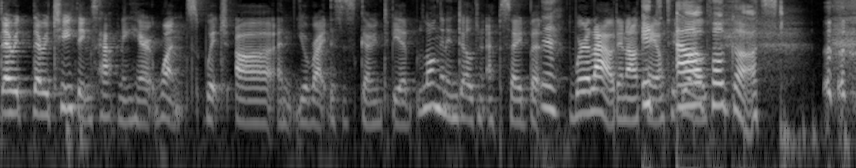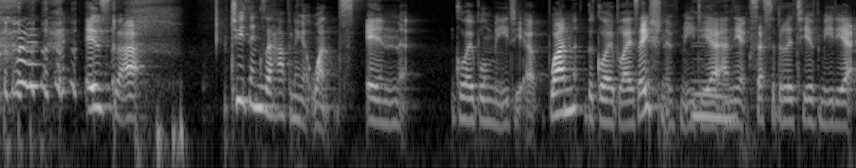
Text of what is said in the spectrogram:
there are, there are two things happening here at once, which are, and you're right, this is going to be a long and indulgent episode, but Eh. we're allowed in our chaotic it's our world, podcast is that two things are happening at once in global media. One, the globalization of media and the accessibility of media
